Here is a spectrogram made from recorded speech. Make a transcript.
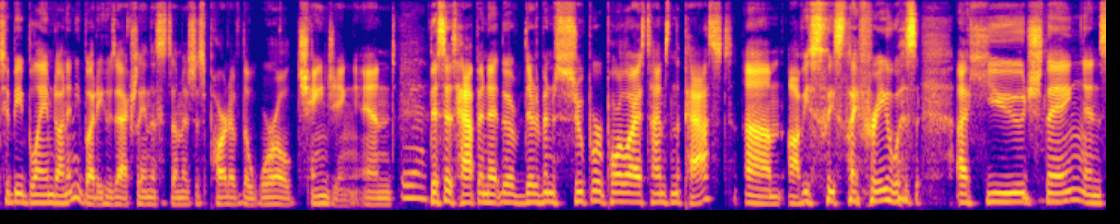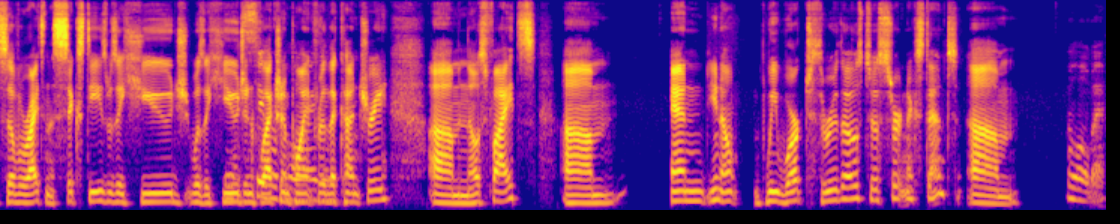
to be blamed on anybody who's actually in the system is just part of the world changing. And Yeah. this has happened at, there, there's been super polarized times in the past. Um, obviously slavery was a huge thing and civil rights in the 60s was a huge was a huge super inflection point for the country um, in those fights. Um, and you know we worked through those to a certain extent. Um, A little bit.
